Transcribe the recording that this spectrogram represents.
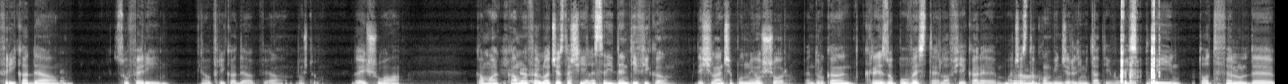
Frica de a suferi, frica de a avea, nu știu, de a eșua, Cam, cam în felul acesta. Și ele se identifică. Deși la început nu e ușor, pentru că creezi o poveste la fiecare da. această convingere limitativă. Îi spui tot felul de...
